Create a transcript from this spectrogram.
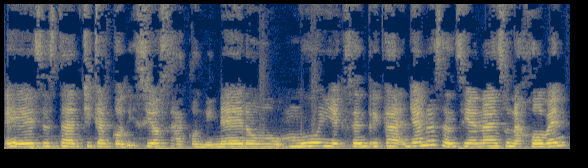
es esta chica codiciosa, con dinero, muy excéntrica, ya no es anciana, es una joven,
